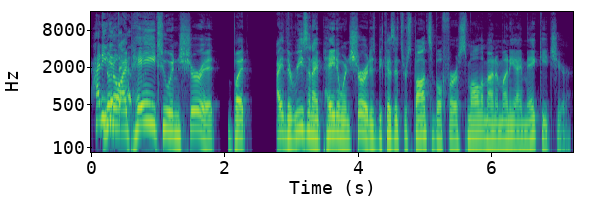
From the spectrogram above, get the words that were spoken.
How do you no, get no, I pay to insure it, but I the reason I pay to insure it is because it's responsible for a small amount of money I make each year.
